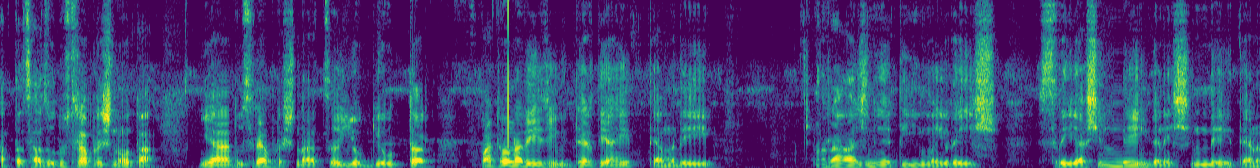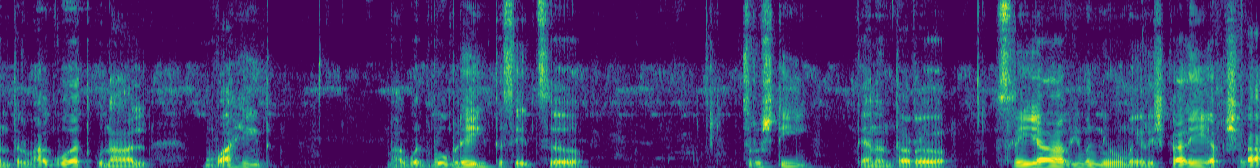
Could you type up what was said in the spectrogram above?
आत्ताचा जो दुसरा प्रश्न होता या दुसऱ्या प्रश्नाचं योग्य उत्तर पाठवणारे जे विद्यार्थी आहेत त्यामध्ये राजनियती मयुरेश श्रेया शिंदे गणेश शिंदे त्यानंतर भागवत कुणाल वाहिद भागवत बोबडे तसेच सृष्टी त्यानंतर श्रेया अभिमन्यू मयुरेश काळे अक्षरा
